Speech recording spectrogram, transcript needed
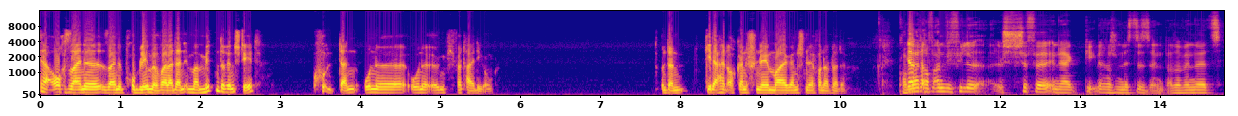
er auch seine, seine Probleme, weil er dann immer mittendrin steht und dann ohne, ohne irgendwie Verteidigung. Und dann geht er halt auch ganz schnell mal ganz schnell von der Platte. Kommt ja. halt darauf an, wie viele Schiffe in der gegnerischen Liste sind. Also wenn du jetzt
